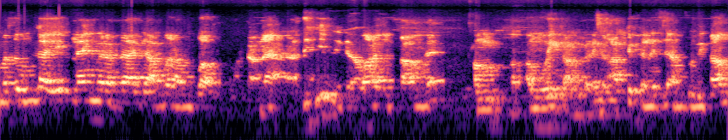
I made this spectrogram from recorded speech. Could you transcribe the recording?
मतलब उनका एक लाइन में रहता है कि अगर हमको आपको हटाना है, हटा दीजिए लेकिन हमारा जो काम है, हम हम वही काम करेंगे। आपके करने से हम कोई काम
